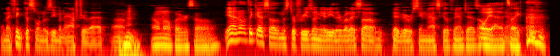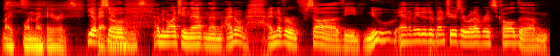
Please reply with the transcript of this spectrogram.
And I think this one was even after that. Um, Hmm. I don't know if I ever saw that one. Yeah, I don't think I saw the Mister Freeze one yet either, but I saw. Have you ever seen Mask of the Phantasm? Oh yeah, that's like my one of my favorites. Yep. Batman so movies. I've been watching that, and then I don't. I never saw the new animated adventures or whatever it's called. Um,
